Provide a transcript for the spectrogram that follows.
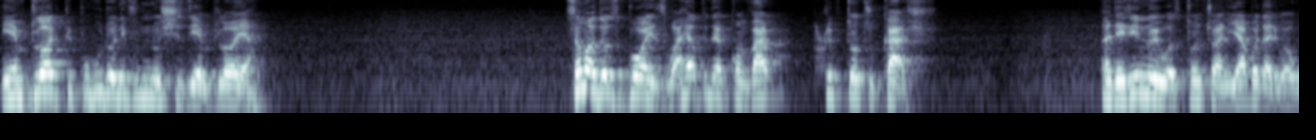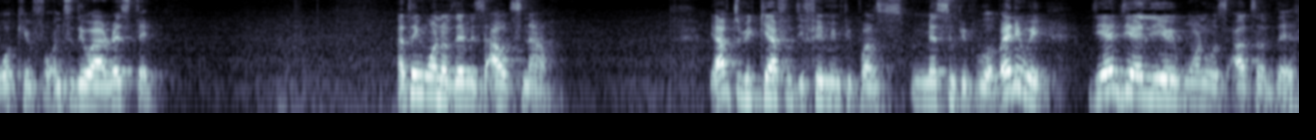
He employed people who don't even know she's the employer some of those boys were helping them convert crypto to cash. And they didn't know it was Tonto and Yabo that they were working for until they were arrested. I think one of them is out now. You have to be careful defaming people and messing people up. Anyway, the NDLEA one was out of there.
